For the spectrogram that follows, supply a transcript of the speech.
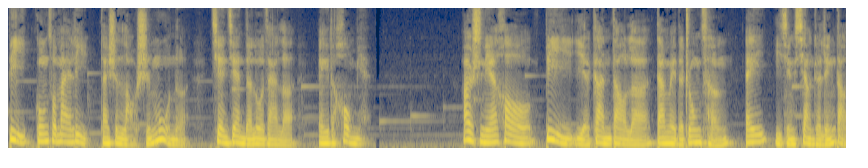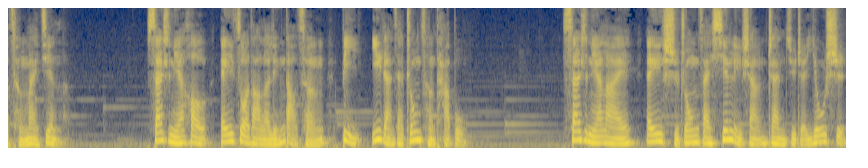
；B 工作卖力，但是老实木讷，渐渐地落在了 A 的后面。二十年后，B 也干到了单位的中层，A 已经向着领导层迈进了。三十年后，A 做到了领导层，B 依然在中层踏步。三十年来，A 始终在心理上占据着优势，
